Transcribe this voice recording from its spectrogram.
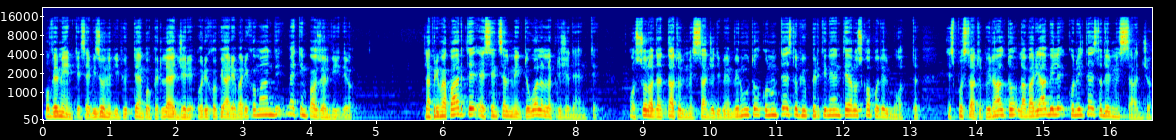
Ovviamente se hai bisogno di più tempo per leggere o ricopiare vari comandi, metti in pausa il video. La prima parte è essenzialmente uguale alla precedente. Ho solo adattato il messaggio di benvenuto con un testo più pertinente allo scopo del bot e spostato più in alto la variabile con il testo del messaggio,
